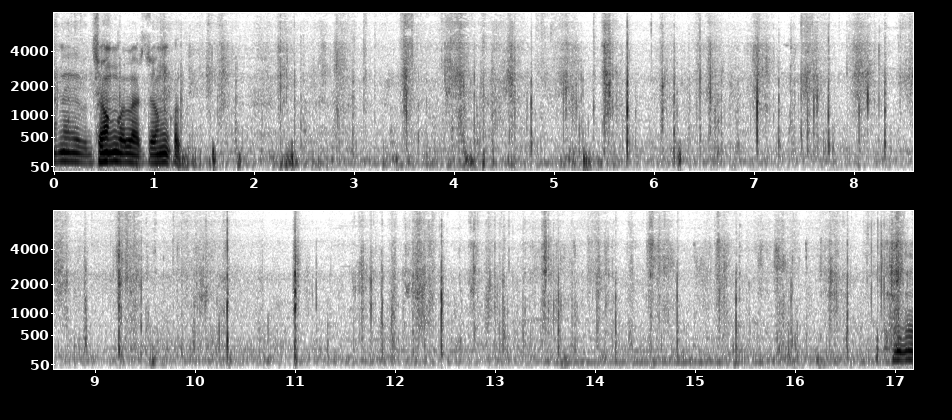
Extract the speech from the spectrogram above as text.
এখানে জঙ্গল আর জঙ্গল। এখানে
